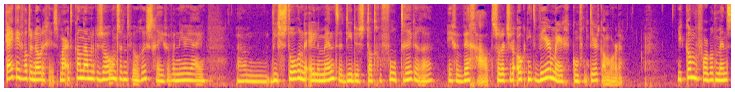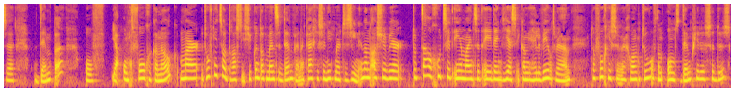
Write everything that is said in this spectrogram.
kijk even wat er nodig is. Maar het kan namelijk zo ontzettend veel rust geven wanneer jij ehm, die storende elementen, die dus dat gevoel triggeren, even weghaalt, zodat je er ook niet weer mee geconfronteerd kan worden. Je kan bijvoorbeeld mensen dempen of ja, ontvolgen kan ook, maar het hoeft niet zo drastisch. Je kunt ook mensen dempen en dan krijg je ze niet meer te zien. En dan als je weer totaal goed zit in je mindset en je denkt, yes, ik kan die hele wereld weer aan, dan voeg je ze weer gewoon toe of dan ontdemp je dus ze dus.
